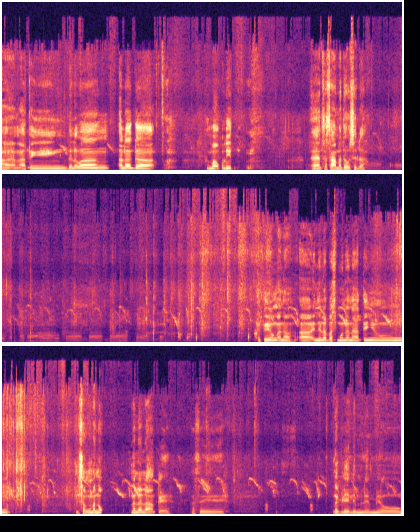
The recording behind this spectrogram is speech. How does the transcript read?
Ah, ang ating dalawang alaga na maukulit. Ayan, sasama daw sila. Ito yung ano, ah, inilabas muna natin yung isang manok na lalaki kasi naglilimlim yung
